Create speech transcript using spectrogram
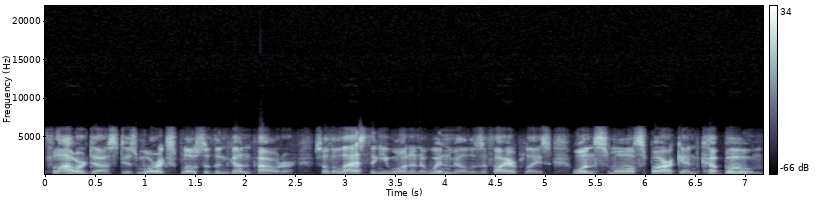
flour dust is more explosive than gunpowder, so the last thing you want in a windmill is a fireplace. One small spark and kaboom!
